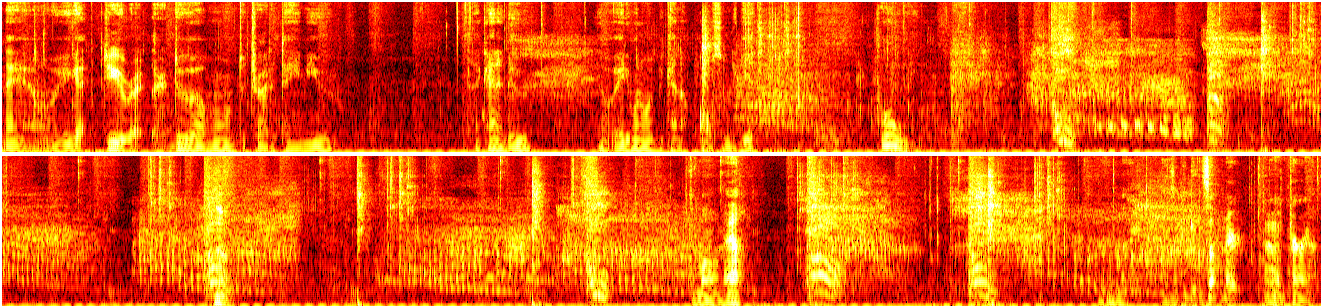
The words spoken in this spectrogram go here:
Now, you got you right there. Do I want to try to tame you? I kind of do. You know, 81 would be kind of awesome to get. Ooh. Come on now. Turn around.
